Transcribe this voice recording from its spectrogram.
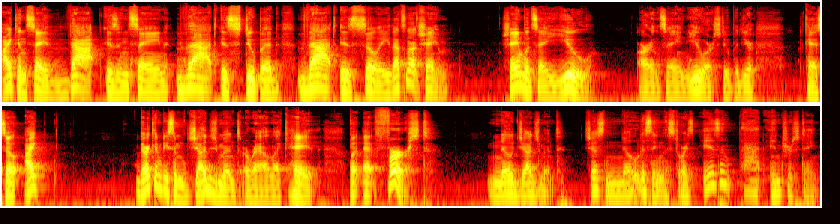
I can say that is insane, that is stupid, that is silly. That's not shame. Shame would say you are insane, you are stupid. You're okay. So I, there can be some judgment around, like, hey, but at first, no judgment, just noticing the stories. Isn't that interesting?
